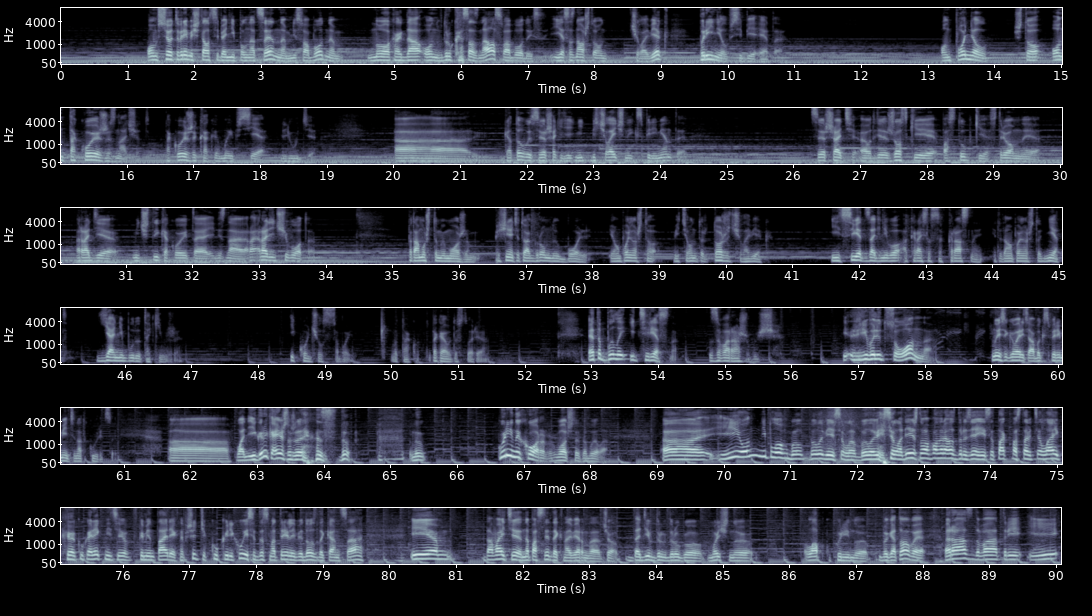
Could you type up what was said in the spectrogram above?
он все это время считал себя неполноценным, несвободным, но когда он вдруг осознал свободу и осознал, что он человек, принял в себе это. Он понял, что он такой же, значит, такой же, как и мы все люди а, готовы совершать эти бесчеловечные эксперименты, совершать а, вот эти жесткие поступки, стрёмные, ради мечты какой-то, не знаю, ради чего-то. Потому что мы можем причинять эту огромную боль. И он понял, что ведь он тоже человек. И свет сзади него окрасился в красный. И тогда он понял, что нет, я не буду таким же. И кончил с собой. Вот так вот. Такая вот история. Это было интересно, завораживающе. И революционно. Ну, если говорить об эксперименте над курицей. А, в плане игры, конечно же, ну, ну, куриный хоррор, вот что это было. А, и он неплох был, было весело, было весело. Надеюсь, что вам понравилось, друзья. Если так, поставьте лайк, кукарекните в комментариях, напишите кукареку, если досмотрели видос до конца. И давайте напоследок, наверное, что, дадим друг другу мощную лапку куриную. Вы готовы? Раз, два, три и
